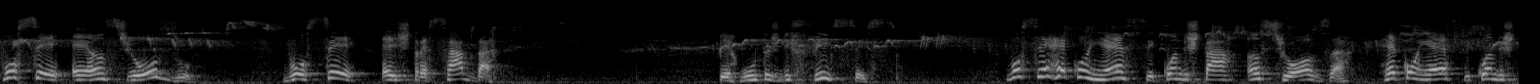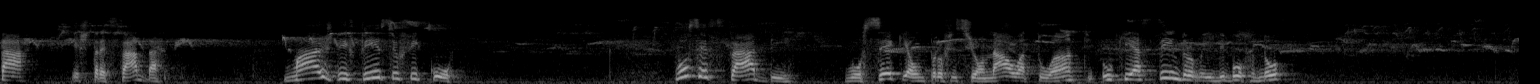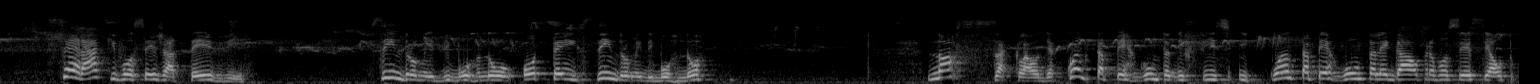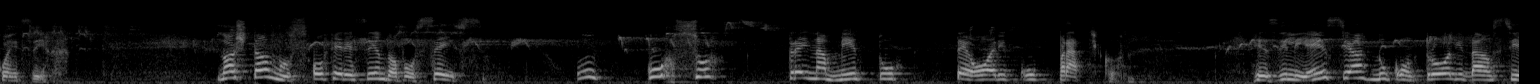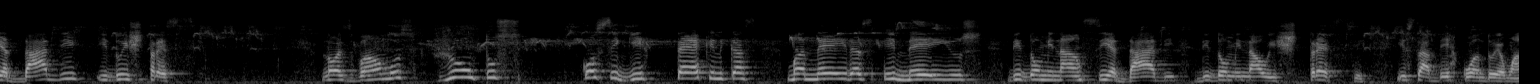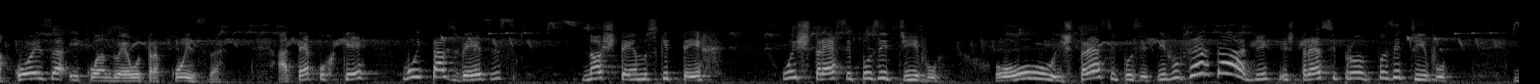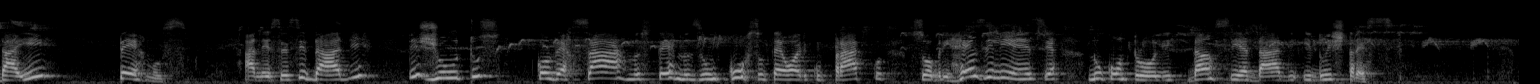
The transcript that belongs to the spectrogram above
Você é ansioso? Você é estressada? Perguntas difíceis. Você reconhece quando está ansiosa? Reconhece quando está estressada? Mais difícil ficou. Você sabe, você que é um profissional atuante, o que é síndrome de Burnout? Será que você já teve síndrome de Burnout ou tem síndrome de Burnout? Nossa, Cláudia, quanta pergunta difícil e quanta pergunta legal para você se autoconhecer. Nós estamos oferecendo a vocês um curso treinamento teórico prático. Resiliência no controle da ansiedade e do estresse. Nós vamos juntos conseguir técnicas, maneiras e meios de dominar a ansiedade, de dominar o estresse e saber quando é uma coisa e quando é outra coisa. Até porque muitas vezes nós temos que ter um estresse positivo ou oh, estresse positivo, verdade, estresse positivo. Daí termos a necessidade de juntos conversarmos, termos um curso teórico prático sobre resiliência no controle da ansiedade e do estresse.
